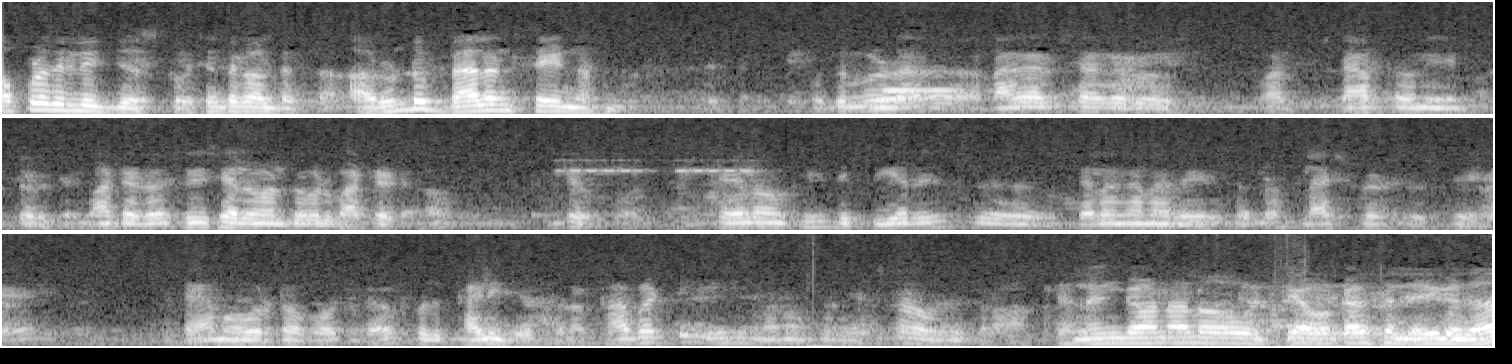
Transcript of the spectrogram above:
అప్పుడు అది రిలీజ్ చేసుకో చింతకాల దత్త ఆ రెండు బ్యాలెన్స్ చేయండి అంటున్నాను పొద్దున కూడా నాగార్జున సాగర్ వాళ్ళ స్టాఫ్తో తోని మాట్లాడాం శ్రీశైలం వాళ్ళతో కూడా మాట్లాడాం శ్రీశైలంకి ది ఫియర్ ఇస్ తెలంగాణ రేట్స్లో ఫ్లాష్ ఫ్లడ్స్ వస్తే డ్యామ్ ఓవర్ టాప్ అవుతుంది కాబట్టి కొద్దిగా ఖాళీ చేస్తున్నాం కాబట్టి మనం కొంచెం ఎక్స్ట్రా వదులుతున్నాం తెలంగాణలో వచ్చే అవకాశం లేదు కదా?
